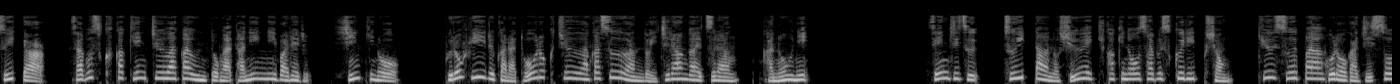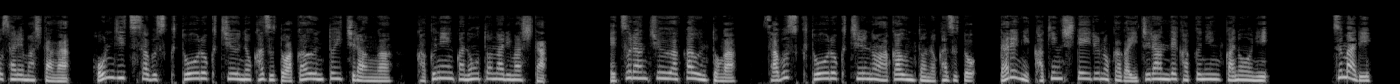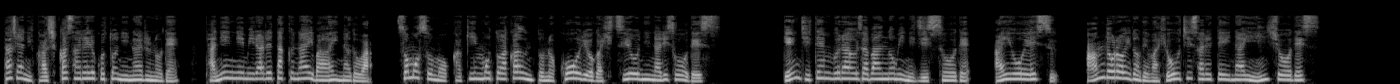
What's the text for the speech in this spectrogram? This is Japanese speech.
Twitter、サブスク課金中アカウントが他人にバレる、新機能。プロフィールから登録中赤数一覧が閲覧、可能に。先日、Twitter の収益化機能サブスクリプション、旧スーパーフォローが実装されましたが、本日サブスク登録中の数とアカウント一覧が確認可能となりました。閲覧中アカウントがサブスク登録中のアカウントの数と誰に課金しているのかが一覧で確認可能に。つまり、他者に可視化されることになるので、他人に見られたくない場合などは、そもそも課金元アカウントの考慮が必要になりそうです。現時点ブラウザ版のみに実装で、iOS、Android では表示されていない印象です。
